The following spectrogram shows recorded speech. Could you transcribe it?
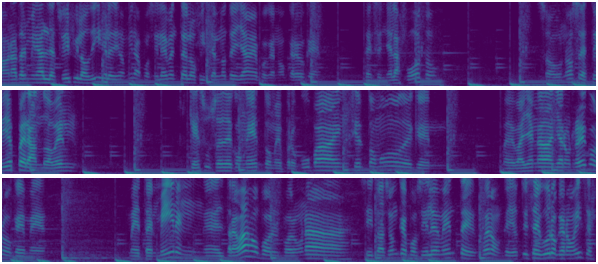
a una terminal de Swift y lo dije, le dijo, mira, posiblemente el oficial no te llame porque no creo que te enseñé la foto. So, no sé, estoy esperando a ver qué sucede con esto. Me preocupa en cierto modo de que me vayan a dañar un récord o que me me terminen en el trabajo por, por una situación que posiblemente, bueno, que yo estoy seguro que no hice.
